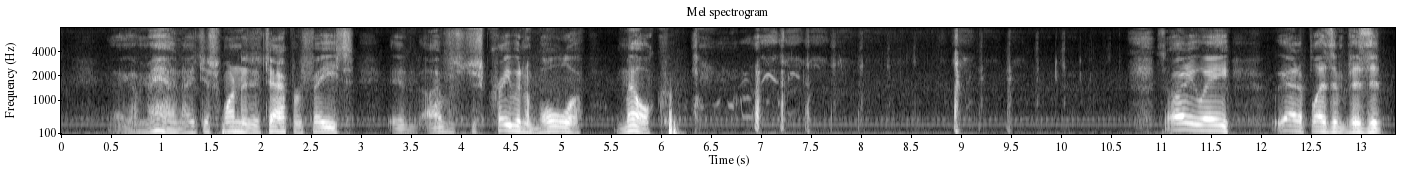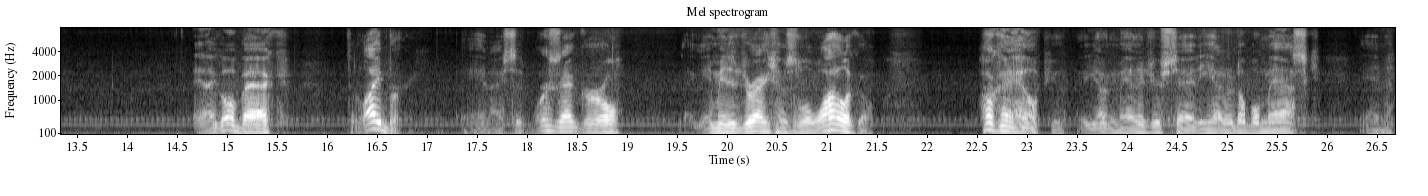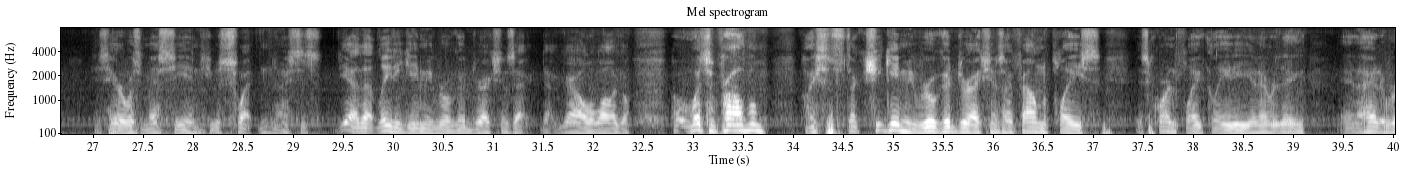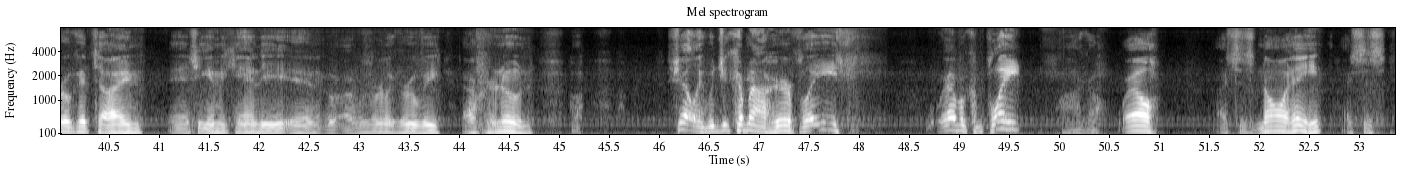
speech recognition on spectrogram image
I go, Man, I just wanted to tap her face. And I was just craving a bowl of milk. so, anyway, we had a pleasant visit. And I go back to the library. And I said, Where's that girl that gave me the directions a little while ago? How can I help you? The young manager said he had a double mask and his hair was messy and he was sweating. I said, Yeah, that lady gave me real good directions, that, that gal a while ago. Oh, what's the problem? I said, She gave me real good directions. I found the place, this cornflake lady and everything, and I had a real good time. And she gave me candy, and it was really groovy afternoon. Shelly, would you come out here, please? We have a complaint. I go, well, I says, no, it ain't. I says,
